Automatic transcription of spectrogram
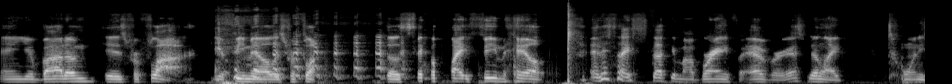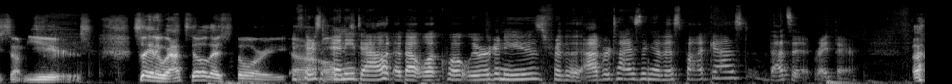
and your bottom is for fly. Your female is for fly. So single white female, and it's like stuck in my brain forever. It's been like 20 something years. So anyway, I tell that story. If there's uh, any doubt about what quote we were going to use for the advertising of this podcast, that's it right there.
